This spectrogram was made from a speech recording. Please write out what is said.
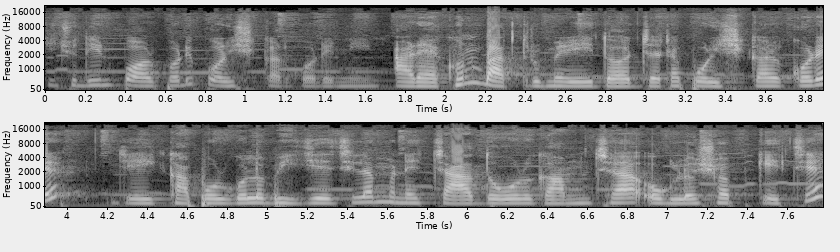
কিছুদিন পর পরই পরিষ্কার করে নিই। আর এখন বাথরুমের এই দরজাটা পরিষ্কার করে যেই কাপড়গুলো ভিজিয়েছিলাম মানে চাদর, গামছা, ওগুলো সব কেচে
